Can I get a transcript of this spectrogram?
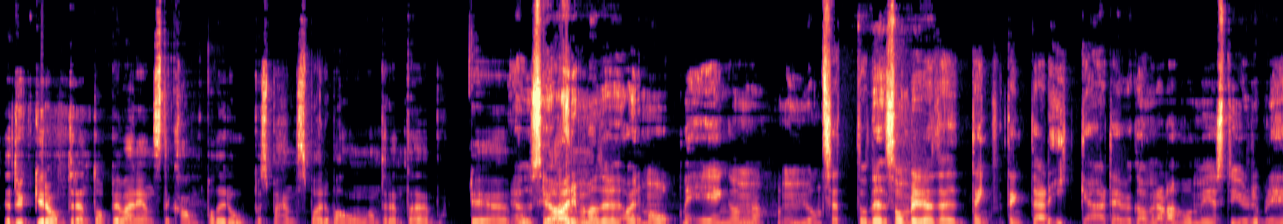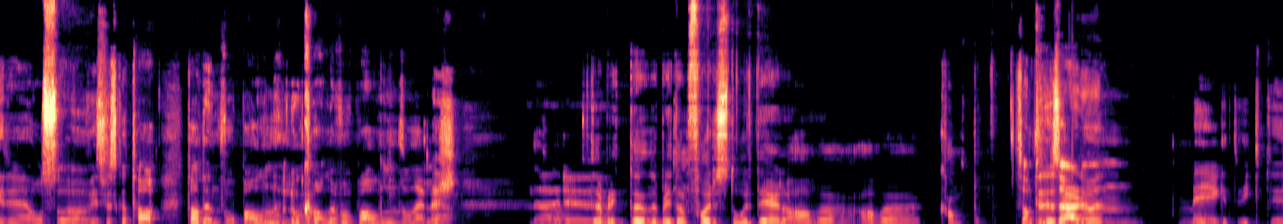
Det dukker omtrent opp i hver eneste kamp, og det ropes på hens bare ballen omtrent er borti, Ja, du ser arma, det- arma opp med en gang, da. Uansett. Og det, sånn blir det. Tenk, tenk der det ikke er TV-kamera, da. Hvor mye styr det blir eh, også hvis vi skal ta, ta den fotballen, den lokale fotballen, sånn ellers. Det er, eh, Det er blitt, det er blitt en for stor del av, av kampen. Samtidig så er det jo en meget viktig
